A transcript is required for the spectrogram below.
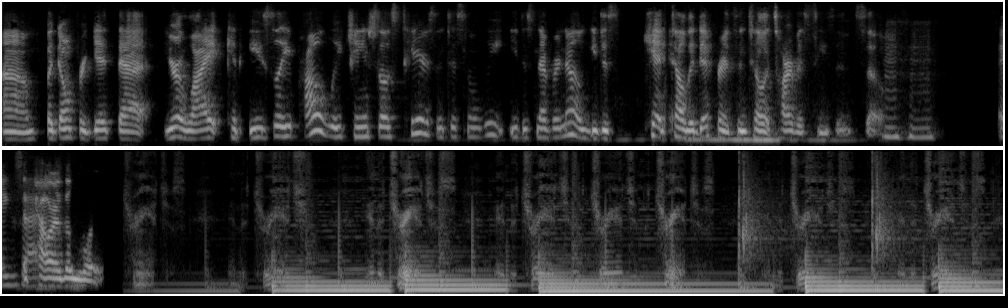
Um, but don't forget that your light could easily probably change those tares into some wheat. You just never know. You just can't tell the difference until it's harvest season. So, mm-hmm. exactly. The power of the Lord. Trenches, in the trench, in the trenches, in the trench, in the trench, in the trenches, in the trenches, in the trenches, in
